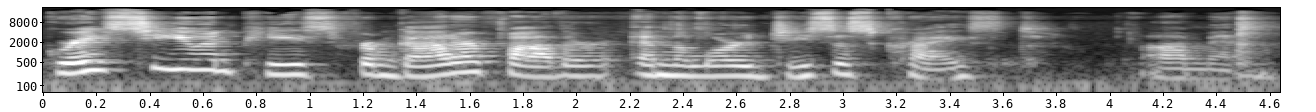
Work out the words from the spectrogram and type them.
Grace to you and peace from God our Father and the Lord Jesus Christ. Amen.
